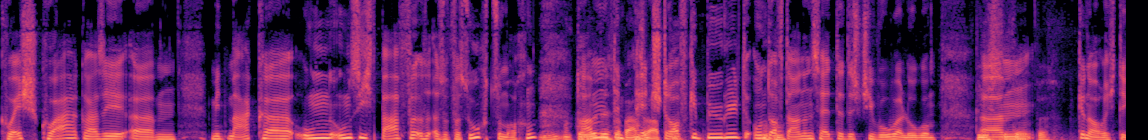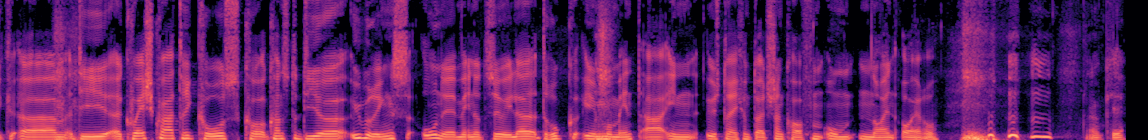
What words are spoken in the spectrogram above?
Quash Qua quasi ähm, mit Marker un, unsichtbar, ver, also versucht zu machen, Mhm, haben den Verband so Patch ab- draufgebügelt und auf der anderen Seite das Chihuahua-Logo. Du Ähm. Genau, richtig. Ähm, die äh, Quash Qua Trikots ko- kannst du dir übrigens ohne Venezuela-Druck im Moment auch in Österreich und Deutschland kaufen um 9 Euro. Okay.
